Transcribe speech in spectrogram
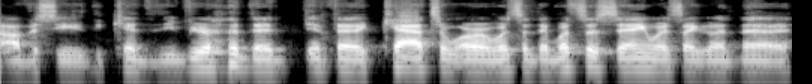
obviously the kids. If you're the if the cats or what's the what's the saying? What's like when the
